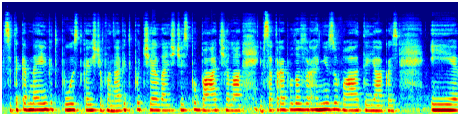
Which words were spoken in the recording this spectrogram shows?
Все таки в неї відпустка, щоб вона відпочила і щось побачила, і все треба було зорганізувати якось. І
